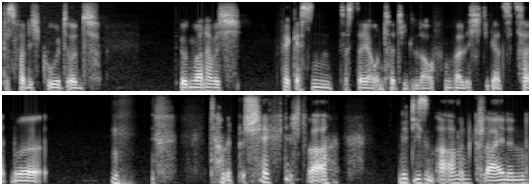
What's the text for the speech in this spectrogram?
das fand ich gut und irgendwann habe ich vergessen, dass da ja Untertitel laufen, weil ich die ganze Zeit nur damit beschäftigt war, mit diesem armen kleinen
